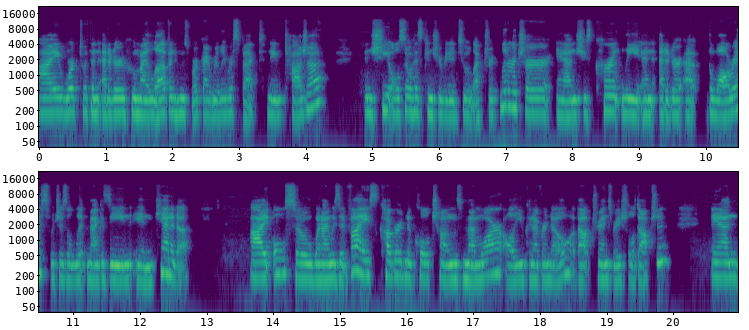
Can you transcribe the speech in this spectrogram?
I worked with an editor whom I love and whose work I really respect named Tajja. And she also has contributed to Electric Literature, and she's currently an editor at The Walrus, which is a lit magazine in Canada. I also, when I was at Vice, covered Nicole Chung's memoir, All You Can Ever Know, about transracial adoption. And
